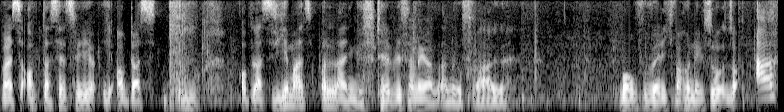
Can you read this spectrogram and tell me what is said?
Weißt du, ob das jetzt, ob das, ob das jemals online gestellt wird, ist eine ganz andere Frage. Morgen früh werde ich wach und denke so, so, ach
